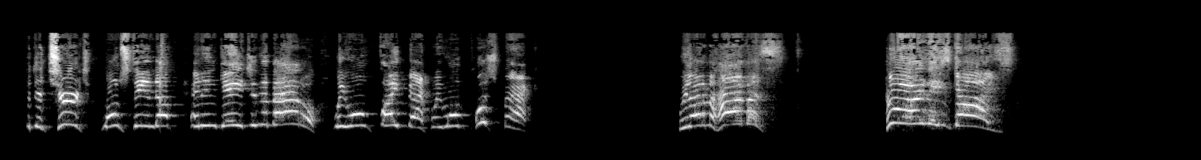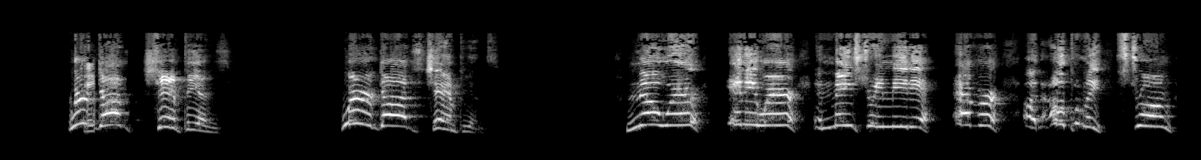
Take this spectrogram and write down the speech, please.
But the church won't stand up and engage in the battle. We won't fight back. We won't push back. We let them have us. Who are these guys? We're God's champions. We're God's champions. Nowhere, anywhere in mainstream media ever an openly strong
